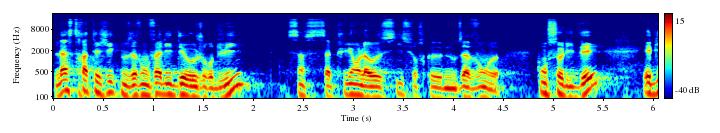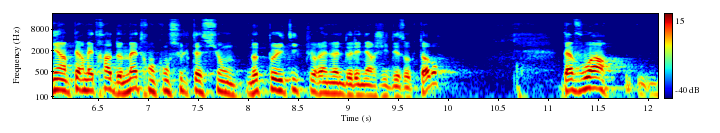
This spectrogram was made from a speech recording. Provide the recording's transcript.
la stratégie que nous avons validée aujourd'hui, s'appuyant là aussi sur ce que nous avons euh, consolidé, eh bien, permettra de mettre en consultation notre politique pluriannuelle de l'énergie dès octobre, d'avoir une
